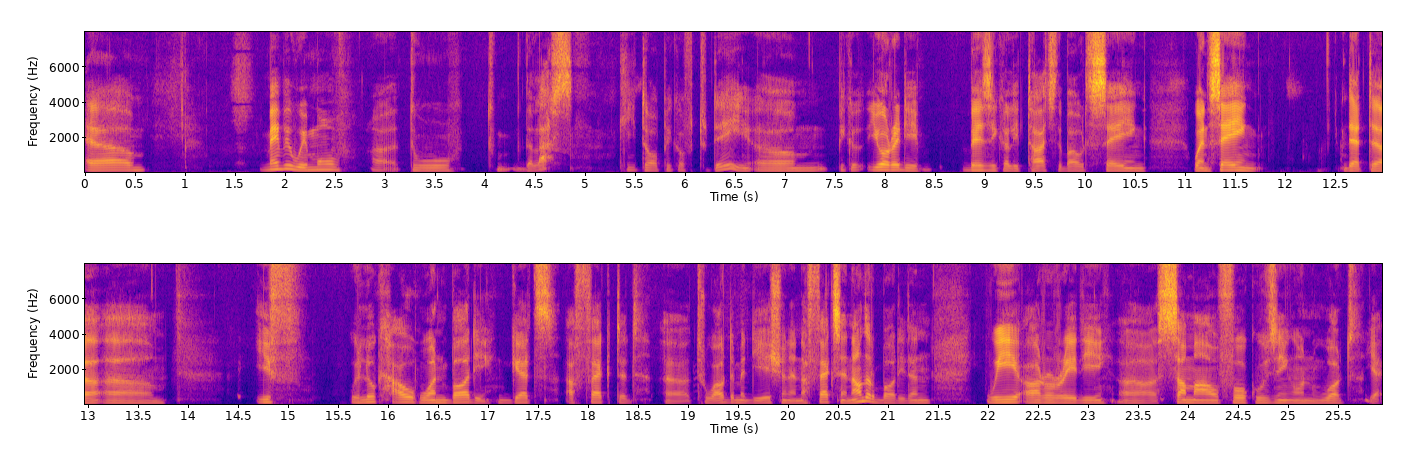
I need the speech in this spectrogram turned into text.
Um, maybe we move uh, to the last key topic of today um, because you already basically touched about saying when saying that uh, um, if we look how one body gets affected uh, throughout the mediation and affects another body, then we are already uh, somehow focusing on what, yeah,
